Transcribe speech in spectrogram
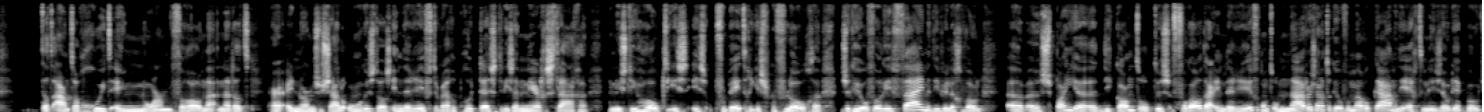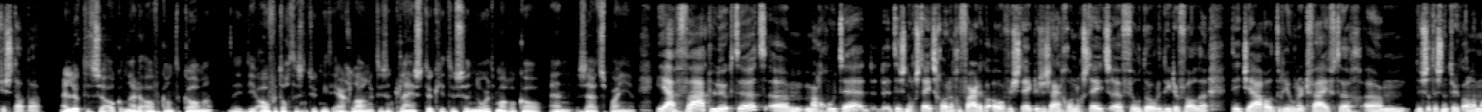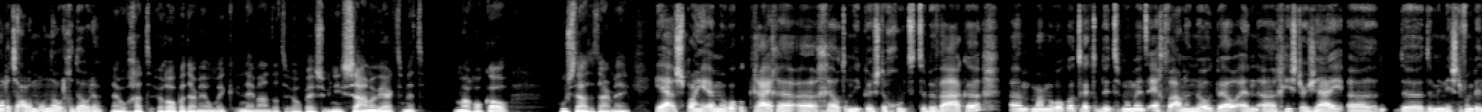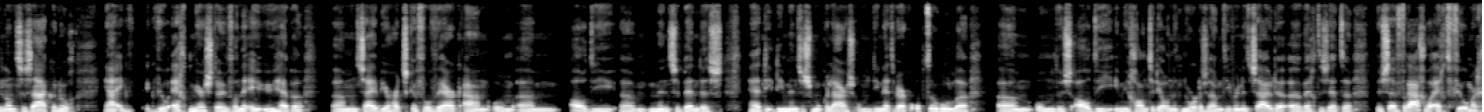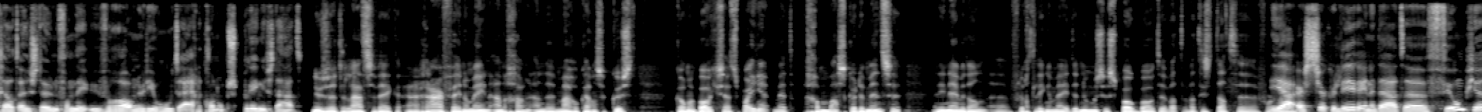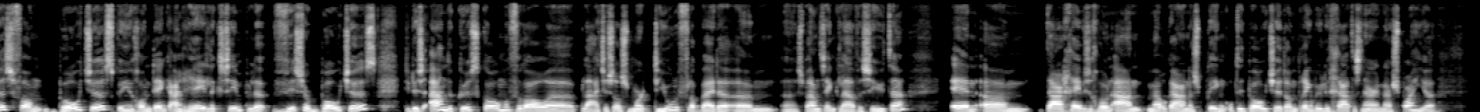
dat aantal groeit enorm. Vooral na, nadat er enorme sociale onrust was in de rift. Er waren protesten, die zijn neergeslagen. En nu is die hoop die is, is op verbetering, is vervlogen. Dus ook heel veel rifijnen die willen gewoon uh, uh, Spanje die kant op. Dus vooral daar in de rif rondom Nader zijn het ook heel veel Marokkanen die echt in die Zodiac-bootjes stappen. En lukt het ze ook om naar de overkant te komen? Die, die, overtocht is natuurlijk niet erg lang. Het is een klein stukje tussen Noord-Marokko en Zuid-Spanje. Ja, vaak lukt het. Um, maar goed, hè, het is nog steeds gewoon een gevaarlijke oversteek. Dus er zijn gewoon nog steeds uh, veel doden die er vallen. Dit jaar al 350. Um, ehm, dus dat is natuurlijk allemaal, dat zijn allemaal onnodige doden. Nou, hoe gaat Europa daarmee om? Ik neem aan dat de Europese Unie samenwerkt met Marokko. Hoe staat het daarmee? Ja, Spanje en Marokko krijgen uh, geld om die kusten goed te bewaken. Um, maar Marokko trekt op dit moment echt wel aan een noodbel. En uh, gisteren zei uh, de, de minister van Binnenlandse Zaken nog... ja, ik, ik wil echt meer steun van de EU hebben. Um, want zij hebben hier hartstikke veel werk aan om um, al die um, mensenbendes, hè, die, die mensensmokkelaars, om die netwerken op te rollen. om dus al die immigranten die al in het noorden zijn, die weer in het zuiden uh, weg te zetten. Dus zij vragen wel echt veel meer geld en steun van de EU. Vooral nu die route eigenlijk gewoon op springen staat. Nu is er de laatste weken een raar fenomeen aan de gang aan de Marokkaanse kust. Er komen bootjes uit Spanje met gemaskerde mensen en die nemen dan uh, vluchtelingen mee. Dat noemen ze spookboten. Wat, wat is dat uh, voor Ja, er circuleren inderdaad uh, filmpjes van bootjes. Kun je gewoon denken aan redelijk simpele visserbootjes. Die dus aan de kust komen. Vooral plaatjes als Martiel, vlakbij de um, Spaanse enclave Ceuta. En um, daar geven ze gewoon aan, Marokkanen, spring op dit bootje. Dan brengen we jullie gratis naar, naar Spanje.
